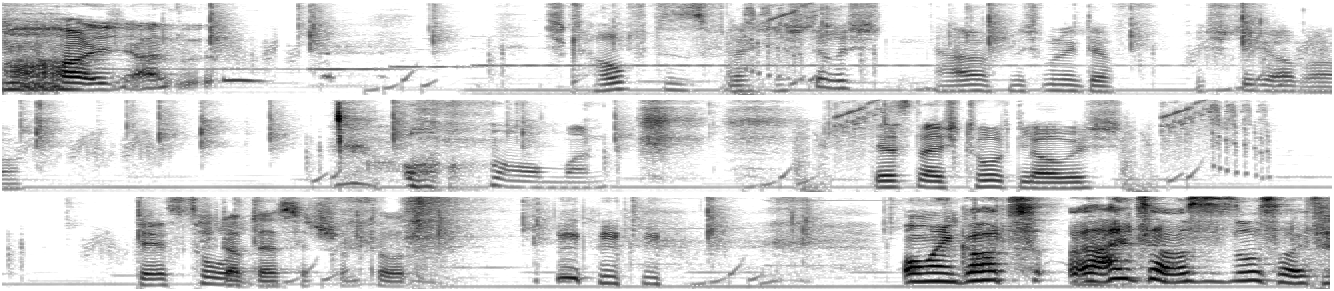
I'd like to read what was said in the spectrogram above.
Oh, ich hasse. Ich glaube, das ist vielleicht nicht der richtige. Ja, nicht unbedingt der richtige, aber. Oh, oh Mann. Der ist gleich tot, glaube ich. Der ist Ich tot. glaube, der ist jetzt schon tot. oh mein Gott. Alter, was ist los heute?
